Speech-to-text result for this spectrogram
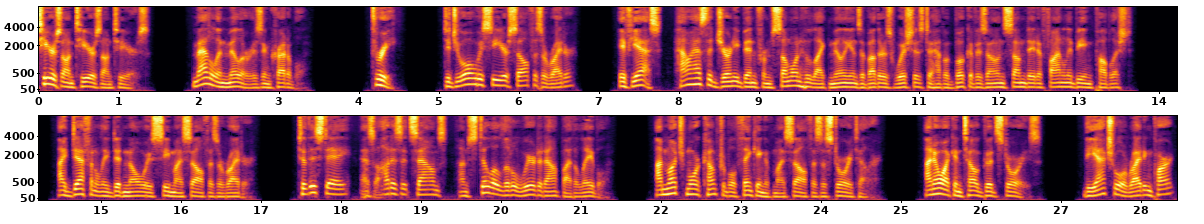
Tears on tears on tears. Madeline Miller is incredible. 3. Did you always see yourself as a writer? If yes, how has the journey been from someone who, like millions of others, wishes to have a book of his own someday to finally being published? I definitely didn't always see myself as a writer. To this day, as odd as it sounds, I'm still a little weirded out by the label. I'm much more comfortable thinking of myself as a storyteller. I know I can tell good stories. The actual writing part?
